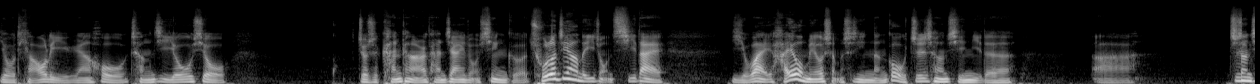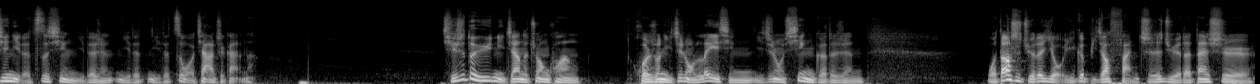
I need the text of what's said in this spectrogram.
有条理，然后成绩优秀。就是侃侃而谈这样一种性格，除了这样的一种期待以外，还有没有什么事情能够支撑起你的啊，支撑起你的自信、你的人、你的你的自我价值感呢？其实，对于你这样的状况，或者说你这种类型、你这种性格的人，我倒是觉得有一个比较反直觉的，但是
